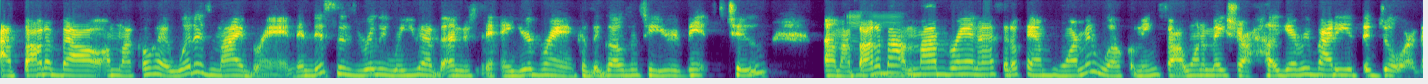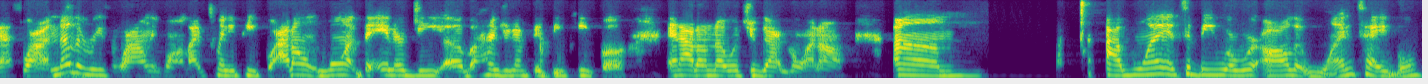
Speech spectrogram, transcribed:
I thought about, I'm like, okay, what is my brand? And this is really when you have to understand your brand because it goes into your events too. Um, I mm-hmm. thought about mm-hmm. my brand. I said, okay, I'm warm and welcoming. So I want to make sure I hug everybody at the door. That's why another reason why I only want like 20 people. I don't want the energy of 150 people and I don't know what you got going on. Um, mm-hmm. I want it to be where we're all at one table,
